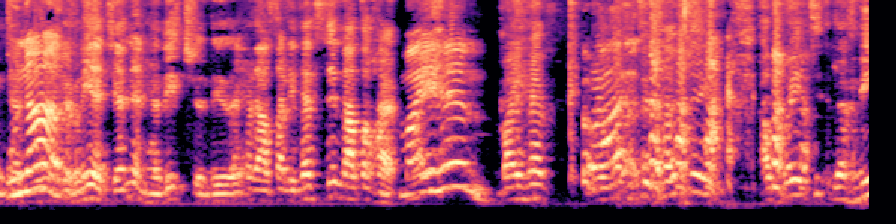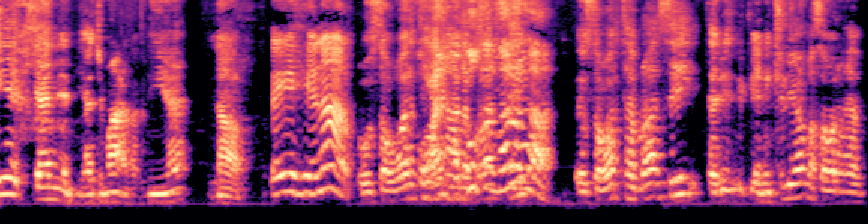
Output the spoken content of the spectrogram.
ونار. اغنيه تجنن هذيك اللي الحين صار لي ثلاث سنين ناطرها. ما يهم ما يهم أبغيت الأغنية تجنن يا جماعة الأغنية نار. إيه هي نار. وصورتها أنا براسي. وصورتها براسي. يعني كل يوم أصورها.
